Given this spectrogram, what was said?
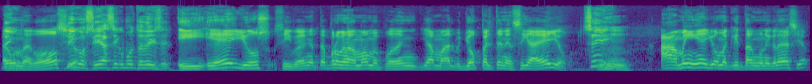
Es un negocio. Digo, sí, así como usted dice. Y, y ellos, si ven este programa, me pueden llamar. Yo pertenecía a ellos. Sí. A mí ellos me quitan una iglesia.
